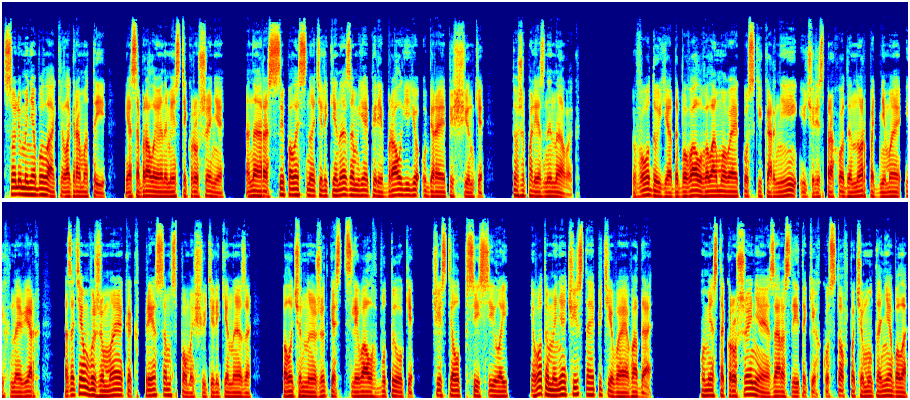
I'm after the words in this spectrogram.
Соль у меня была, килограмма три. Я собрал ее на месте крушения. Она рассыпалась, но телекинезом я перебрал ее, убирая песчинки. Тоже полезный навык. Воду я добывал, выламывая куски корней и через проходы нор поднимая их наверх, а затем выжимая как прессом с помощью телекинеза. Полученную жидкость сливал в бутылки, чистил пси-силой, и вот у меня чистая питьевая вода. У места крушения зарослей таких кустов почему-то не было,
